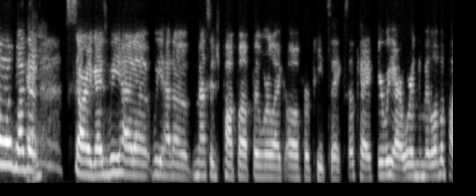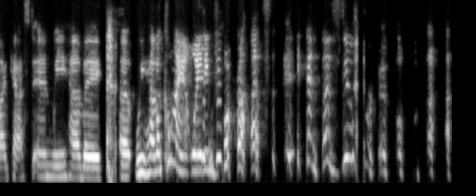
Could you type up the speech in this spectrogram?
Oh, what okay. sorry guys, we had a we had a message pop up and we're like, oh, for Pete's sakes. Okay, here we are. We're in the middle of a podcast and we have a uh, we have a client waiting for us in the Zoom room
